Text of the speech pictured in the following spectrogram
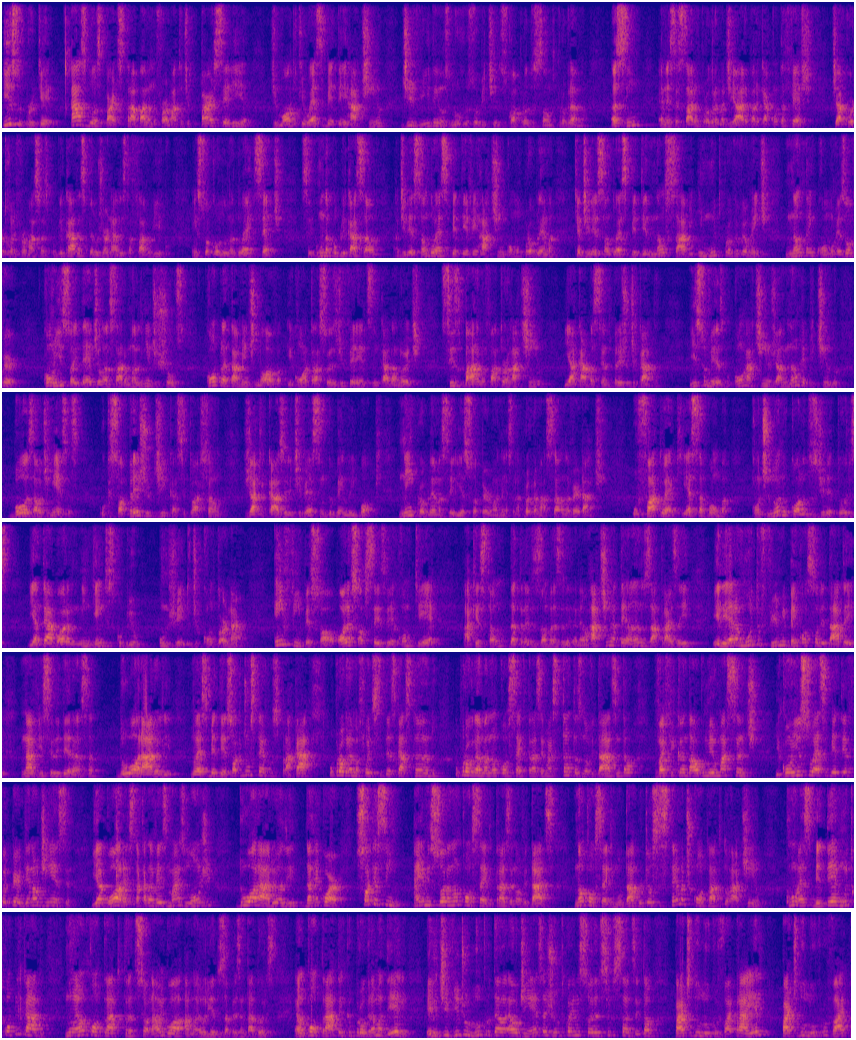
Isso porque as duas partes trabalham no formato de parceria, de modo que o SBT e Ratinho dividem os lucros obtidos com a produção do programa. Assim, é necessário um programa diário para que a conta feche, de acordo com informações publicadas pelo jornalista Flávio Rico em sua coluna do R7. Segundo a publicação, a direção do SBT vê Ratinho como um problema que a direção do SBT não sabe e muito provavelmente não tem como resolver. Com isso, a ideia de lançar uma linha de shows completamente nova e com atrações diferentes em cada noite se esbarra no fator ratinho e acaba sendo prejudicada. Isso mesmo, com o ratinho já não repetindo boas audiências, o que só prejudica a situação, já que caso ele tivesse indo bem no Ibope, nem problema seria sua permanência na programação, na verdade. O fato é que essa bomba continua no colo dos diretores e até agora ninguém descobriu um jeito de contornar. Enfim, pessoal, olha só para vocês verem como que é a questão da televisão brasileira. Né? O Ratinho, até anos atrás, aí, ele era muito firme, bem consolidado aí na vice-liderança do horário ali no SBT. Só que de uns tempos para cá, o programa foi se desgastando, o programa não consegue trazer mais tantas novidades, então vai ficando algo meio maçante. E com isso o SBT foi perdendo audiência e agora está cada vez mais longe do horário ali da Record. Só que assim, a emissora não consegue trazer novidades, não consegue mudar porque o sistema de contrato do Ratinho com o SBT é muito complicado. Não é um contrato tradicional igual a maioria dos apresentadores. É um contrato em que o programa dele ele divide o lucro da audiência junto com a emissora do Silvio Santos. Então, parte do lucro vai para ele, parte do lucro vai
